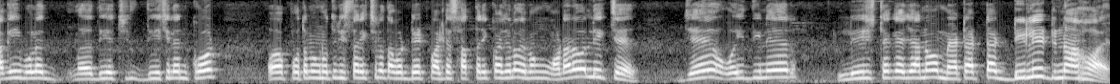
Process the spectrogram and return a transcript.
আগেই বলে আহ, দিয়েছিল দিয়েছিলেন কোর্ট প্রথমে উনত্রিশ তারিখ ছিল তারপর ডেট পাল্টে সাত তারিখ করা ছিল এবং অর্ডারও লিখছে যে ওই দিনের লিস্ট থেকে যেন ম্যাটারটা ডিলিট না হয়।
